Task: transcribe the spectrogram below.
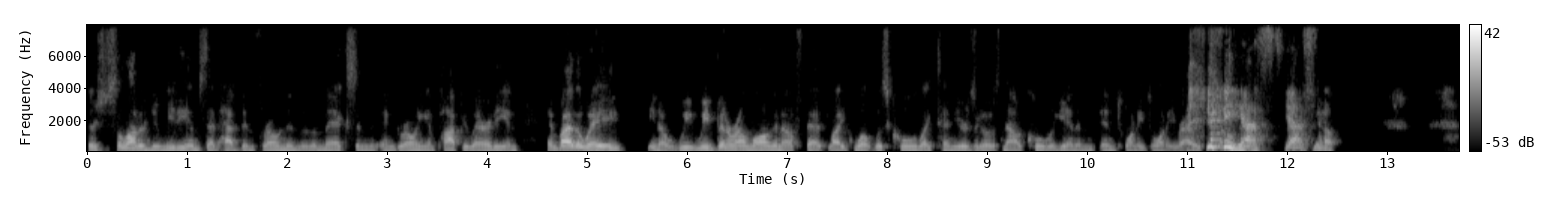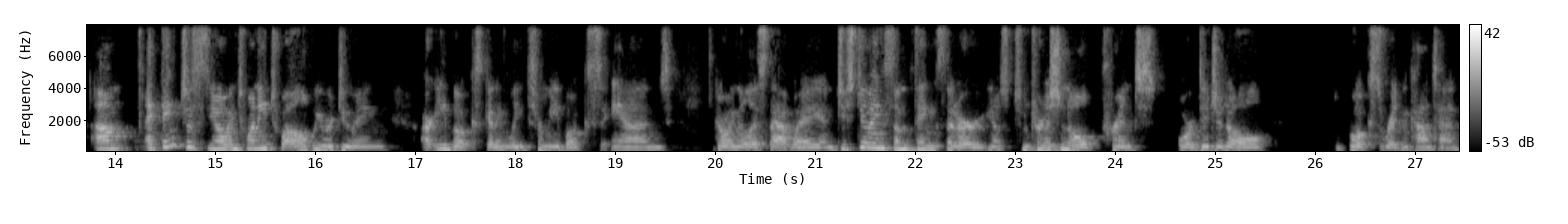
there's just a lot of new mediums that have been thrown into the mix and, and growing in popularity? And and by the way you know we, we've been around long enough that like what was cool like 10 years ago is now cool again in, in 2020 right? So, yes yes. yeah. Um, i think just you know in 2012 we were doing our ebooks getting leads from ebooks and growing the list that way and just doing some things that are you know some traditional print or digital books written content.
